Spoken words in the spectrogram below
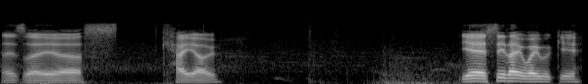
There's a uh, KO. Yeah, see you later, Wayward Gear.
